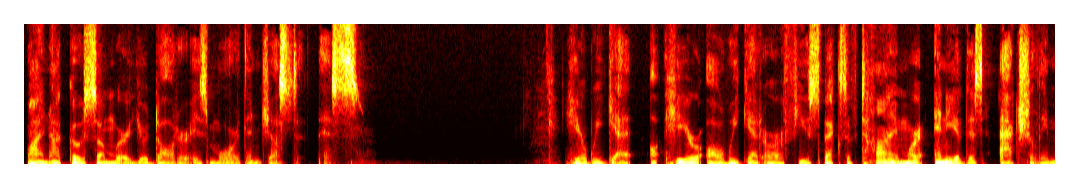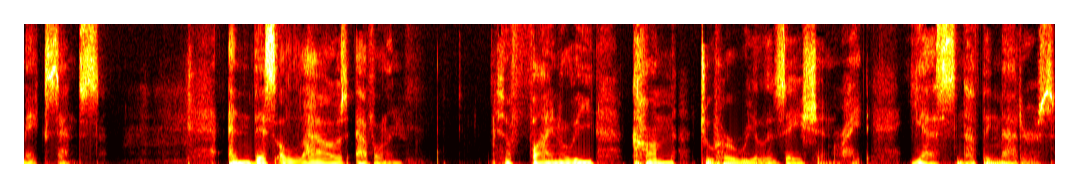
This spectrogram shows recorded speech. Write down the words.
Why not go somewhere your daughter is more than just this? Here we get here all we get are a few specks of time where any of this actually makes sense. And this allows Evelyn to finally come to her realization, right? yes, nothing matters,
